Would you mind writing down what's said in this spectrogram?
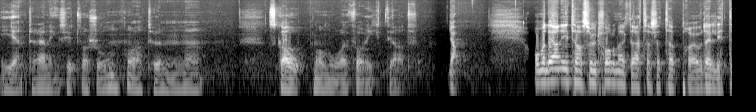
i en treningssituasjon, og at hun skal oppnå noe for riktig atferd. Ja. Og med det Anita, så utfordrer meg rett og slett til å prøve deg litt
